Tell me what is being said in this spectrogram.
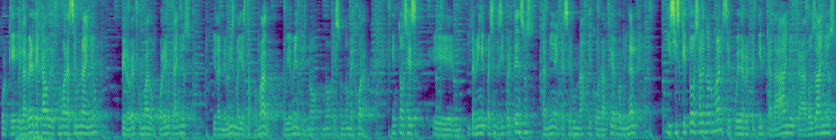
porque el haber dejado de fumar hace un año, pero haber fumado 40 años el aneurisma ya está formado, obviamente, no, no, eso no mejora. Entonces, eh, y también en pacientes hipertensos, también hay que hacer una ecografía abdominal y si es que todo sale normal, se puede repetir cada año, cada dos años,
